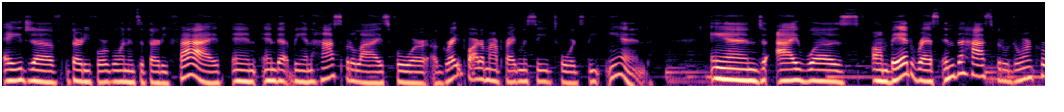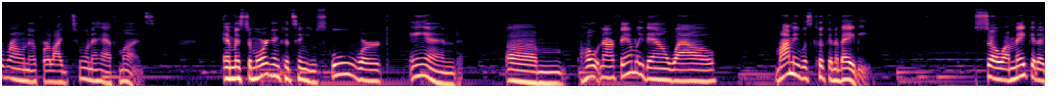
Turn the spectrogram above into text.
age of 34 going into 35 and end up being hospitalized for a great part of my pregnancy towards the end. And i was on bed rest in the hospital during corona for like two and a half months. And mr morgan continued schoolwork and um holding our family down while mommy was cooking a baby so I make it a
